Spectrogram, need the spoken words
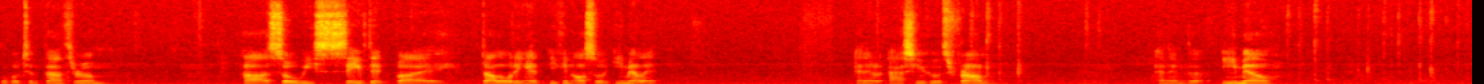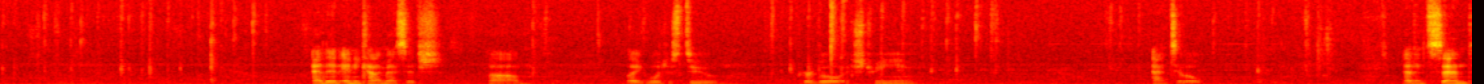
we'll go to the bathroom. Uh, so we saved it by downloading it. You can also email it. and it'll ask you who it's from and then the email and then any kind of message. Um, like we'll just do Pergo Extreme Antelope. And then send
